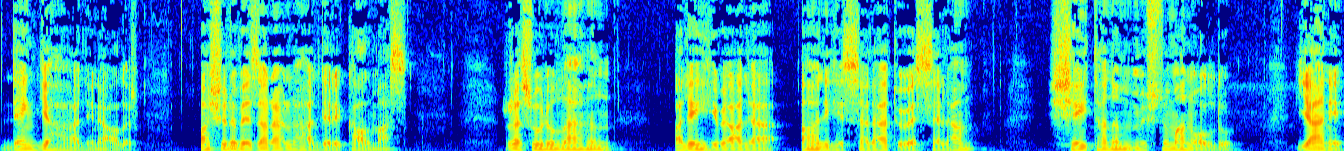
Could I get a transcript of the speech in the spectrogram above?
denge halini alır. Aşırı ve zararlı halleri kalmaz. Resulullah'ın aleyhi ve ala alihi salatu vesselam şeytanım Müslüman oldu. Yani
